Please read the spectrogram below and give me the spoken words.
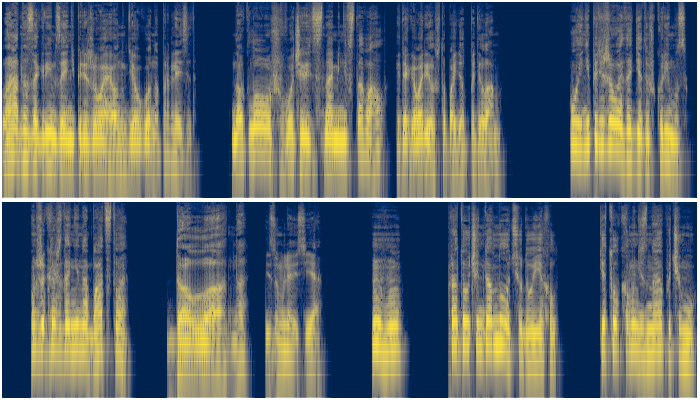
Ладно, за Гримза я не переживаю, он где угодно пролезет. Но Клоуш в очередь с нами не вставал, хотя говорил, что пойдет по делам. «Ой, не переживай за дедушку Римус. Он же гражданин аббатства». «Да ладно!» — изумляюсь я. Угу. Правда, очень давно отсюда уехал. Я толком не знаю, почему.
